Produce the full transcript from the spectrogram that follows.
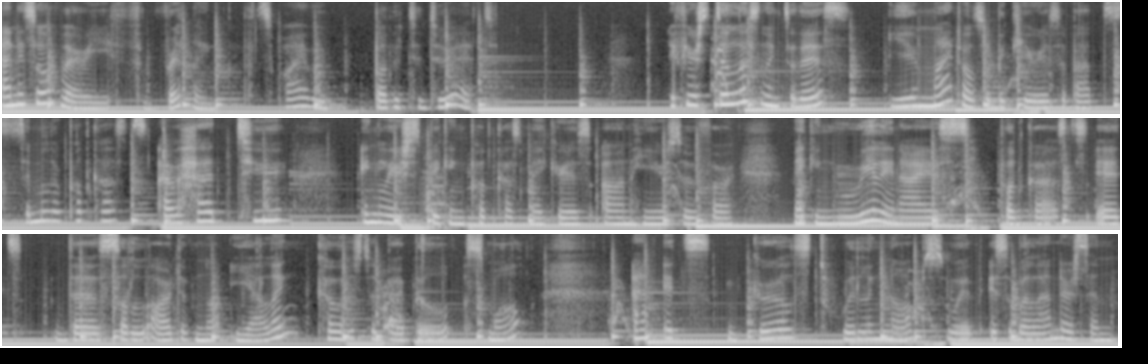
And it's all very thrilling. That's why we bothered to do it. If you're still listening to this, you might also be curious about similar podcasts. I've had two English speaking podcast makers on here so far making really nice podcasts. It's The Subtle Art of Not Yelling, co hosted by Bill Small, and it's Girls Twiddling Knobs with Isabel Anderson.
